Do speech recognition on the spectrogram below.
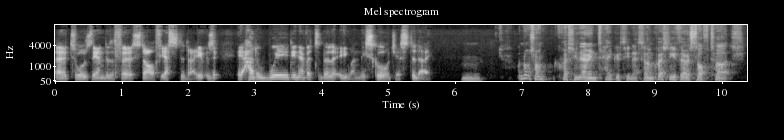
uh, towards the end of the first half yesterday. It was it had a weird inevitability when they scored yesterday. Hmm. I'm not sure I'm questioning their integrity necessarily. I'm questioning if they're a soft touch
